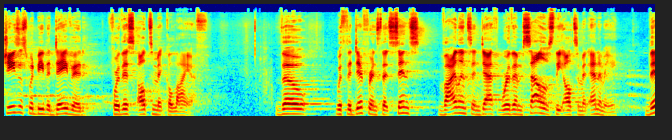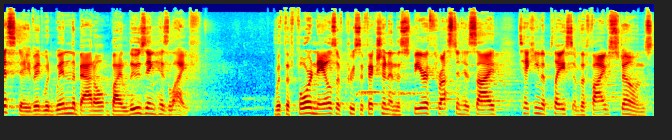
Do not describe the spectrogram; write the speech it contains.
Jesus would be the David for this ultimate Goliath. Though, with the difference that since violence and death were themselves the ultimate enemy, this David would win the battle by losing his life. With the four nails of crucifixion and the spear thrust in his side, taking the place of the five stones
